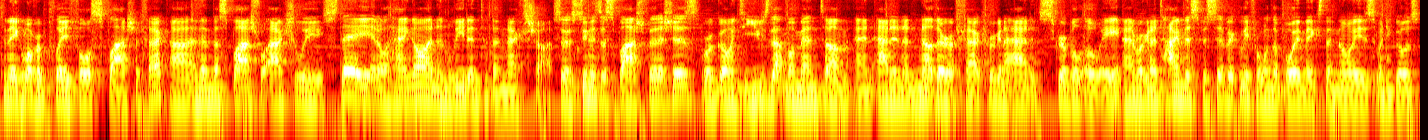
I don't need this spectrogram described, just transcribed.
to make more of a playful splash effect. Uh, and then the splash will actually stay, it'll hang on and lead into the next shot. So as soon as the splash finishes, we're going to use that momentum and add in another effect. We're gonna add scribble 08 and we're gonna time this specifically for when the boy makes the noise when he goes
